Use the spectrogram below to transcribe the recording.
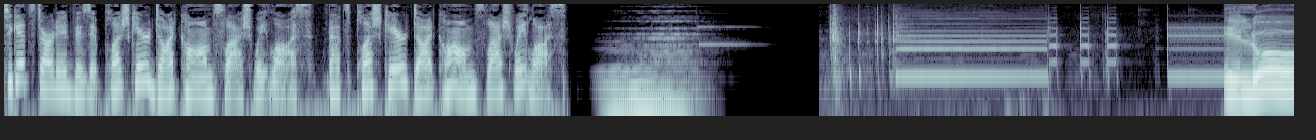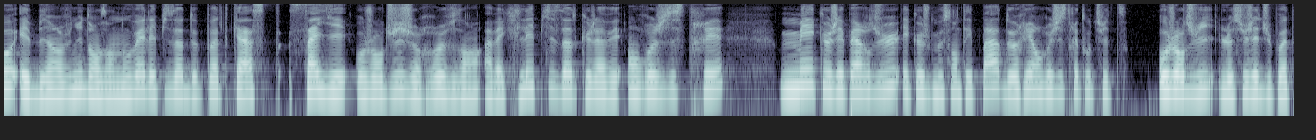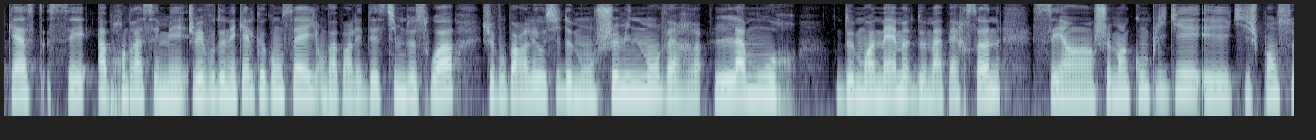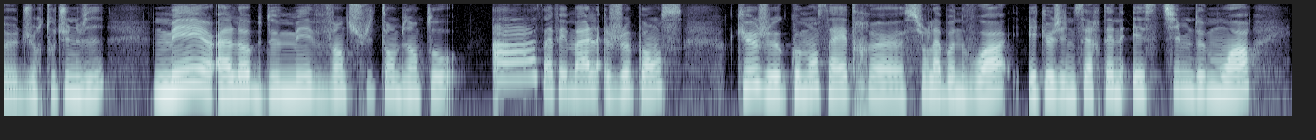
To get started, visit plushcare.com slash weight loss. That's plushcare.com slash weight loss. Hello et bienvenue dans un nouvel épisode de podcast. Ça y est, aujourd'hui je reviens avec l'épisode que j'avais enregistré mais que j'ai perdu et que je me sentais pas de réenregistrer tout de suite. Aujourd'hui, le sujet du podcast, c'est apprendre à s'aimer. Je vais vous donner quelques conseils, on va parler d'estime de soi, je vais vous parler aussi de mon cheminement vers l'amour de moi-même, de ma personne. C'est un chemin compliqué et qui, je pense, dure toute une vie. Mais à l'aube de mes 28 ans bientôt, ah, ça fait mal, je pense que je commence à être euh, sur la bonne voie et que j'ai une certaine estime de moi.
